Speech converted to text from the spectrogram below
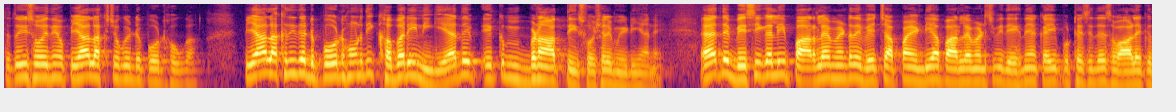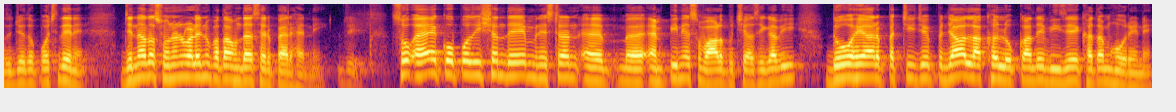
ਤੇ ਤੁਸੀਂ ਸੋਚਦੇ ਹੋ 50 ਲੱਖ ਚੋਂ ਕੋਈ ਡਿਪੋਰਟ ਹੋਊਗਾ। 50 ਲੱਖ ਦੀ ਤਾਂ ਡਿਪੋਰਟ ਹੋਣ ਦੀ ਖਬਰ ਹੀ ਨਹੀਂ ਗਿਆ ਤੇ ਇੱਕ ਬਣਾਤੀ ਸੋਸ਼ਲ ਮੀਡੀਆ ਨੇ। ਇਹ ਤੇ ਬੇਸਿਕਲੀ ਪਾਰਲੀਮੈਂਟ ਦੇ ਵਿੱਚ ਆਪਾਂ ਇੰਡੀਆ ਪਾਰਲੀਮੈਂਟ 'ਚ ਵੀ ਦੇਖਦੇ ਹਾਂ ਕਈ ਪੁੱਠੇ ਸਿੱਧੇ ਸਵਾਲ ਇੱਕ ਦੂਜੇ ਤੋਂ ਪੁੱਛਦੇ ਨੇ ਜਿਨ੍ਹਾਂ ਦਾ ਸੁਣਨ ਵਾਲੇ ਨੂੰ ਪਤਾ ਹੁੰਦਾ ਸਿਰ ਪੈਰ ਹੈ ਨਹੀਂ। ਜੀ। ਸੋ ਇਹ ਇੱਕ opposition ਦੇ ਮਿਨਿਸਟਰ ਐਮਪੀ ਨੇ ਸਵਾਲ ਪੁੱਛਿਆ ਸੀਗਾ ਵੀ 2025 ਚ 50 ਲੱਖ ਲੋਕਾਂ ਦੇ ਵੀਜ਼ੇ ਖਤਮ ਹੋ ਰਹੇ ਨੇ।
